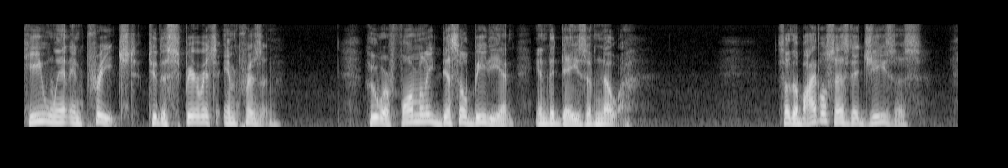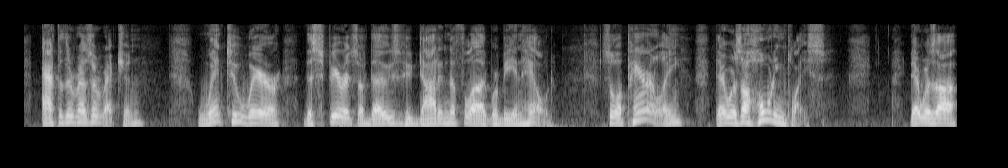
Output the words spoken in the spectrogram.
he went and preached to the spirits in prison who were formerly disobedient in the days of Noah. So the Bible says that Jesus, after the resurrection, went to where the spirits of those who died in the flood were being held. So apparently, there was a holding place. There was a,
